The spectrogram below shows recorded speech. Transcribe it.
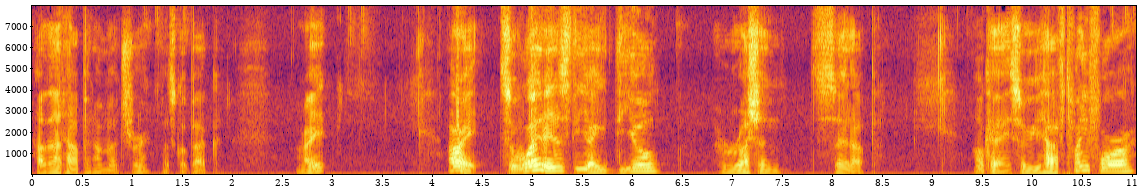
How that happened, I'm not sure. Let's go back. All right? Alright, so what is the ideal Russian setup? Okay, so you have 24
